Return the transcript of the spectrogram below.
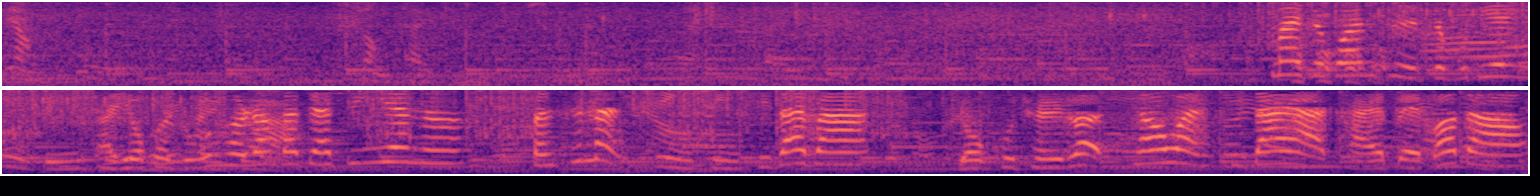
这样子的状态，其实就是卖着关子，这部电影临时 又会如何让大家惊艳呢？粉丝们敬请期待吧！优酷娱乐，敲碗期待啊！台北报道。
